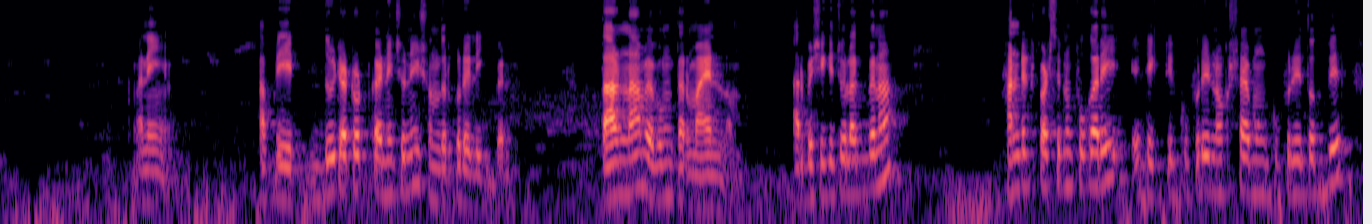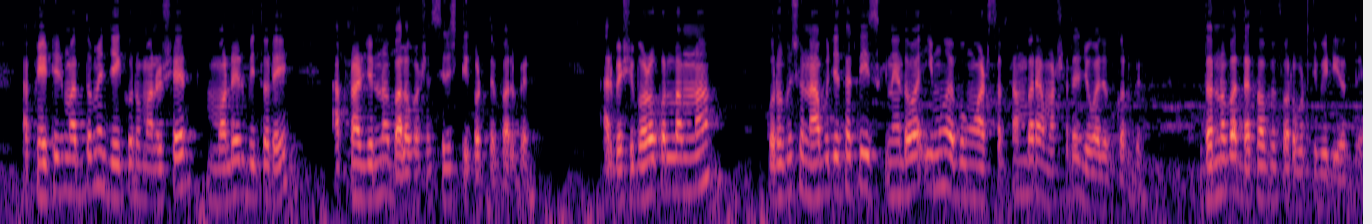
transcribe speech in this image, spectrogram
মানে আপনি দুইটা টোটকা নিচু নিয়ে সুন্দর করে লিখবেন। তার নাম এবং তার মায়ের নাম। আর বেশি কিছু লাগবে না। হান্ড্রেড পার্সেন্ট উপকারী, এটি একটি কুপুরি নকশা এবং কুপুরি তদ্বির। আপনি এটির মাধ্যমে যে কোনো মানুষের মনের ভিতরে আপনার জন্য ভালোবাসা সৃষ্টি করতে পারবেন। আর বেশি বড় করলাম না, কোনো কিছু না বুঝে থাকলে স্ক্রিনে দেওয়া ইমো এবং হোয়াটসঅ্যাপ নাম্বারে আমার সাথে যোগাযোগ করবেন। ধন্যবাদ, দেখা হবে পরবর্তী ভিডিওতে।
